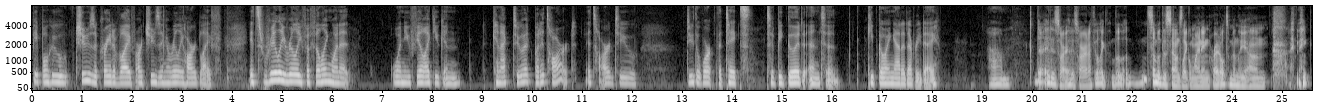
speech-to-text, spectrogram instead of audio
people who choose a creative life are choosing a really hard life. It's really, really fulfilling when it when you feel like you can connect to it, but it's hard. It's hard to do the work that takes to be good and to keep going at it every day. Um, there, it is hard. It is hard. I feel like some of this sounds like whining, right? Ultimately, um, I think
